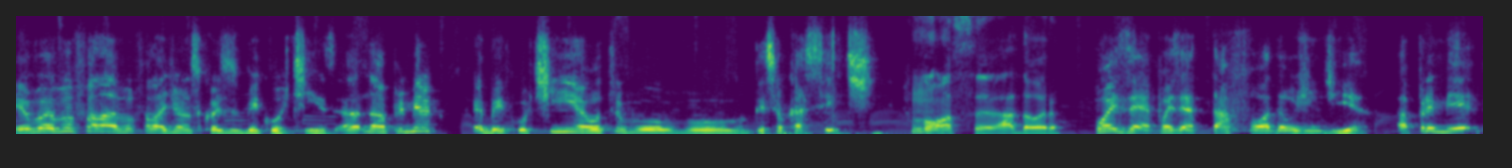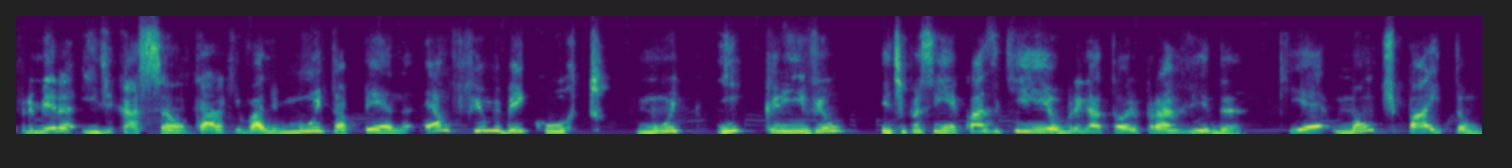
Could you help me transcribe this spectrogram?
Eu vou, eu vou falar, eu vou falar de umas coisas bem curtinhas. Ah, Não, a primeira é bem curtinha, a outra eu vou, vou descer o cacete. Nossa, adoro. Pois é, pois é, tá foda hoje em dia. A primeira, primeira indicação, cara, que vale muito a pena, é um filme bem curto, muito incrível e, tipo assim, é quase que obrigatório pra vida, que é Monty Python,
